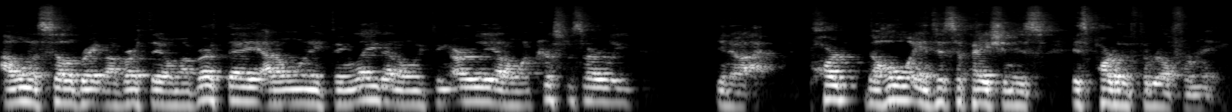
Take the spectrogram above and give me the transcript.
I want to celebrate my birthday on my birthday. I don't want anything late. I don't want anything early. I don't want Christmas early. You know, I, part the whole anticipation is is part of the thrill for me.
